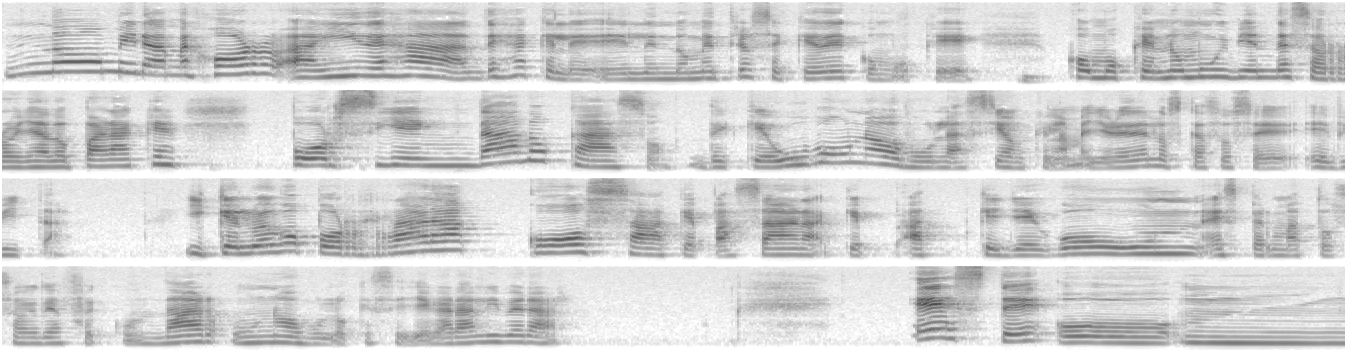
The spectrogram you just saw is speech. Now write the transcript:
No, mira, mejor ahí deja, deja que el endometrio se quede como que, como que no muy bien desarrollado. ¿Para qué? Por si en dado caso de que hubo una ovulación, que la mayoría de los casos se evita, y que luego por rara cosa que pasara, que, que llegó un espermatozoide a fecundar un óvulo que se llegara a liberar, este o mm,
